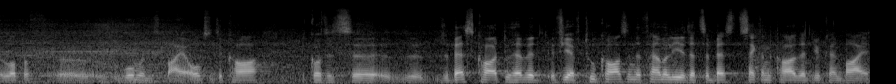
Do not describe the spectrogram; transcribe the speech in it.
a lot of uh, women buy also the car because it's uh, the, the best car to have it. If you have two cars in the family, that's the best second car that you can buy.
